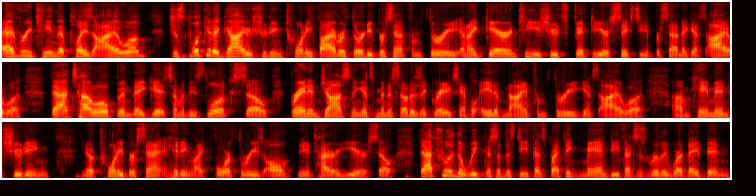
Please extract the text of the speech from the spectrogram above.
every team that plays Iowa, just look at a guy who's shooting 25 or 30% from three, and I guarantee he shoots 50 or 60% against Iowa. That's how open they get some of these looks. So Brandon Johnson against Minnesota is a great example. Eight of nine from three against Iowa. Um, came in shooting, you know, 20%, hitting like four threes all the entire year. So that's really the weakness of this defense. But I think man defense is really where they've been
